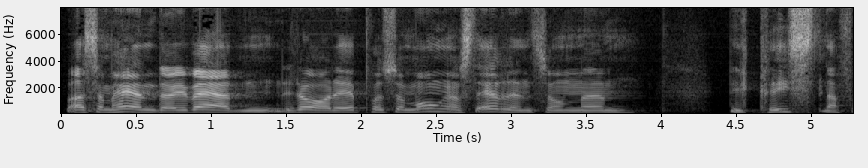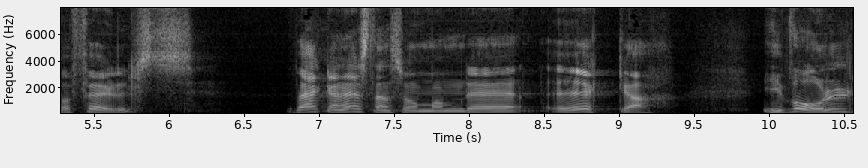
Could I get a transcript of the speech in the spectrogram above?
vad som händer i världen idag. Det är på så många ställen som eh, de kristna förföljs. Det verkar nästan som om det ökar i våld.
